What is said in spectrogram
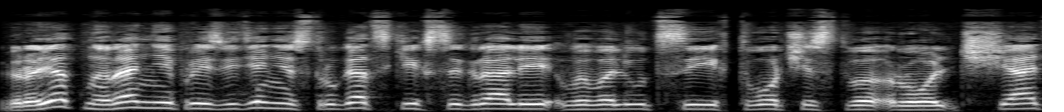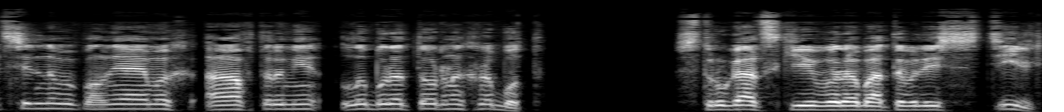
Вероятно, ранние произведения Стругацких сыграли в эволюции их творчества роль тщательно выполняемых авторами лабораторных работ. Стругацкие вырабатывали стиль,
